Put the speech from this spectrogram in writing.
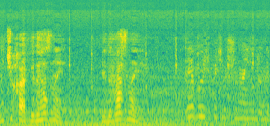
Не чекай, підгазни. Підгазни. Я боюсь потім, що на пішохідний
